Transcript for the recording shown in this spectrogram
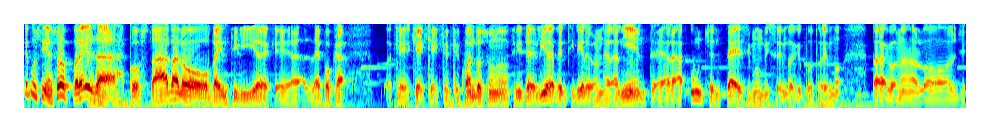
le bustine sorpresa costavano 20 lire, che all'epoca, che, che, che, che, quando sono finite le lire, 20 lire non era niente, era un centesimo, mi sembra che potremmo paragonarlo oggi.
